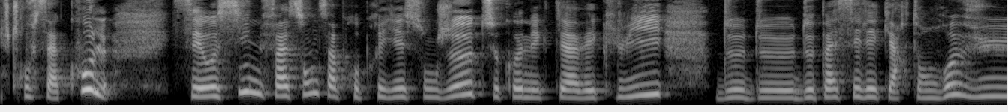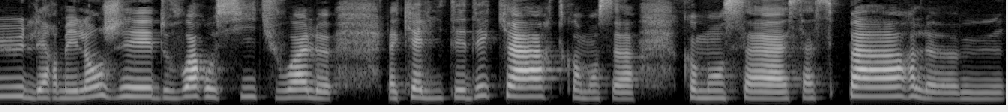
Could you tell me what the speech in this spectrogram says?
je trouve ça cool. C'est aussi une façon de s'approprier son jeu, de se connecter avec lui, de, de, passer les cartes en revue, de les remélanger, de voir aussi, tu vois, la qualité des cartes, comment ça, comment ça, ça se parle.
